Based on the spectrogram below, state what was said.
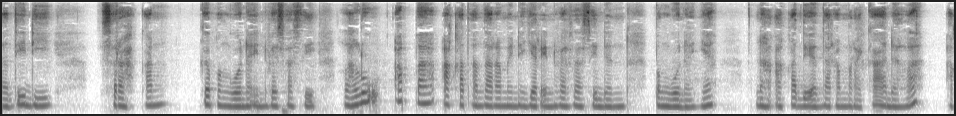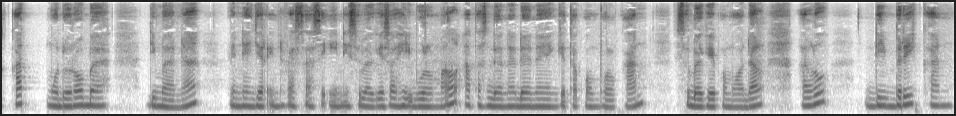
nanti diserahkan ke pengguna investasi. Lalu apa akad antara manajer investasi dan penggunanya? Nah akad di antara mereka adalah akad mudoroba di mana manajer investasi ini sebagai sahibul mal atas dana-dana yang kita kumpulkan sebagai pemodal lalu diberikan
